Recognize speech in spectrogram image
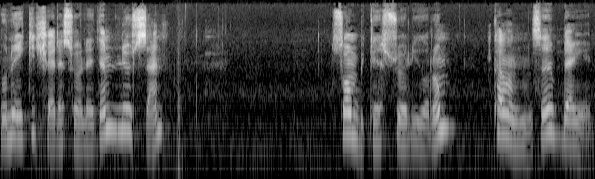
Bunu iki kere söyledim. Lütfen son bir kez söylüyorum. Kanalımızı beğenin.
